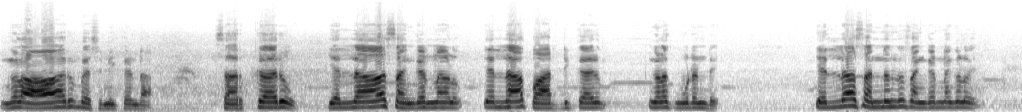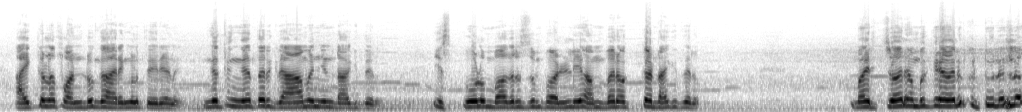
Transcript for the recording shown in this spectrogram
നിങ്ങൾ ആരും വിഷമിക്കണ്ട. സർക്കാരും എല്ലാ സംഘടനകളും എല്ലാ പാർട്ടിക്കാരും നിങ്ങളെ കൂടെ ഉണ്ട്. എല്ലാ സന്നദ്ധ സംഘടനകളും അതിക്കുള്ള ഫണ്ടും കാര്യങ്ങളും തരികയാണ് നിങ്ങൾക്ക് ഇങ്ങനത്തെ ഒരു ഗ്രാമം ഉണ്ടാക്കി തരും ഈ സ്കൂളും മദ്രസും പള്ളി അമ്പലം ഒക്കെ ഉണ്ടാക്കി തരും മരിച്ചവരെ നമുക്ക് ഏതായാലും കിട്ടൂലല്ലോ.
